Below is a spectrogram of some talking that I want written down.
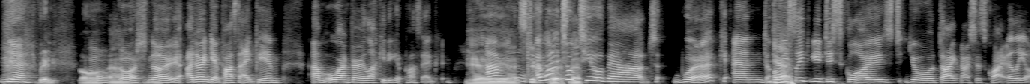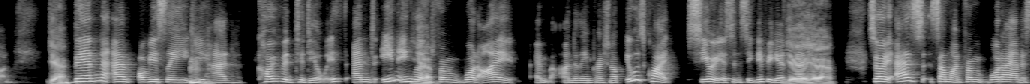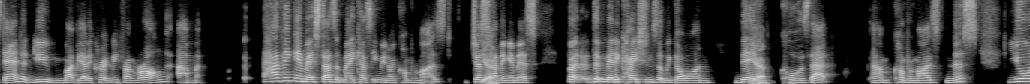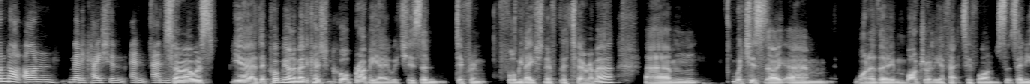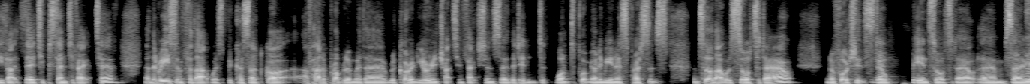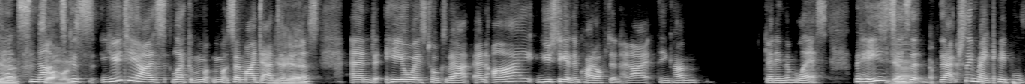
Yeah. really. Oh, um, gosh, no, I don't get past 8 p.m. Um, or I'm very lucky to get past 8 p.m. Yeah, yeah, Um, yeah. It's I want to talk to you about work, and Yeah. obviously you disclosed your diagnosis quite early on. Yeah, Then, um, obviously, you had COVID to deal with, and in England, from what I am under the impression of, it was quite serious and significant. yeah, and yeah. So, as someone from what I understand, and you might be able to correct me if I'm wrong, um, having MS doesn't make us immunocompromised, just Yeah. having MS, but the medications that we go on then Yeah. cause that um, compromisedness. You're not on medication, and and So I was, yeah, they put me on a medication called Brabio, which is a different formulation of glatiramer, um, which is like um, one of the moderately effective ones that's only like 30% effective. And the reason for that was because I'd got, I've had a problem with a recurrent urinary tract infection. So they didn't want to put me on immunosuppressants until that was sorted out. And unfortunately, it's Yeah. still being sorted out. Um, so yeah. That's nuts because UTIs, like, so my dad's Yeah, a yeah. nurse and he always talks about, and I used to get them quite often, and I think I'm getting them less, but he says Yeah. that they actually make people.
